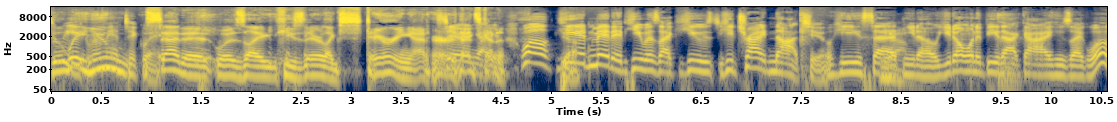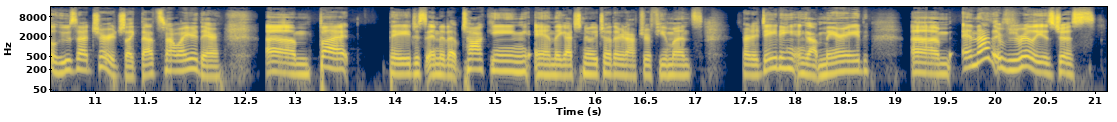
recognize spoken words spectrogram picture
The sweet, way you way. said it was like he's there, like staring at her. Staring That's kind of well, he yeah. admitted he was like he was he tried not to. He said, Yeah. you know, you don't want to be that guy who's like, whoa, who's at church? Like that's not why you're there. Um, but they just ended up talking and they got to know each other, and after a few months, started dating and got married. Um, and that really is just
